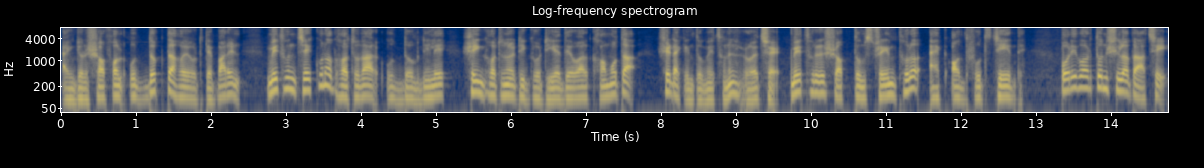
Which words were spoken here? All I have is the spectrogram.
একজন সফল উদ্যোক্তা হয়ে উঠতে পারেন। মিথুন যে কোনো ঘটনার উদ্যোগ নিলে সেই ঘটনাটি ঘটিয়ে দেওয়ার ক্ষমতা সেটা কিন্তু মিথুনের রয়েছে। মিথুনের সপ্তম স্ট্রেংথ হলো এক অদ্ভুত জেদ। পরিবর্তনশীলতা আছে,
